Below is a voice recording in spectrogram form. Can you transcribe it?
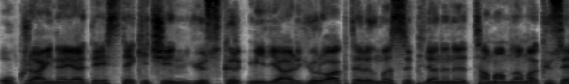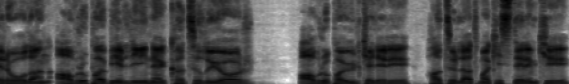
Ukrayna'ya destek için 140 milyar euro aktarılması planını tamamlamak üzere olan Avrupa Birliği'ne katılıyor. Avrupa ülkeleri, hatırlatmak isterim ki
